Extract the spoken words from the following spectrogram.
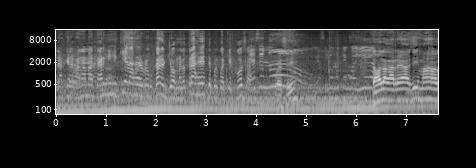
Las que le van a matar ni siquiera se rebuscaron. Yo me lo traje este por cualquier cosa. Ese no. Pues sí. Ese yo lo tengo allí. No lo agarré así, más,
